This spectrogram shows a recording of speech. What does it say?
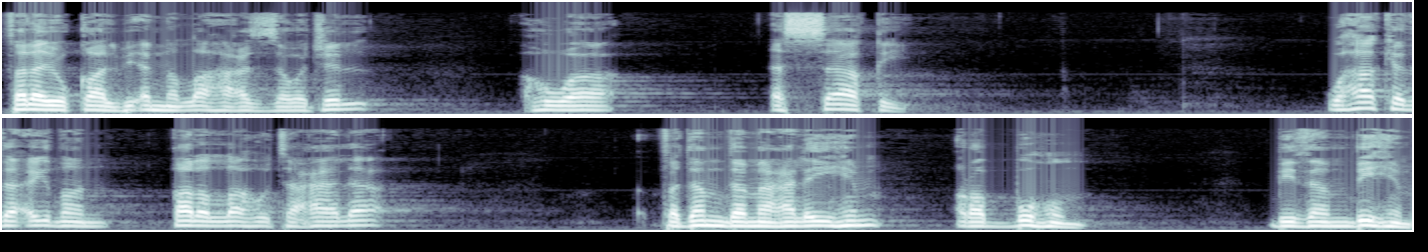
فلا يقال بأن الله عز وجل هو الساقي. وهكذا أيضا قال الله تعالى فدمدم عليهم ربهم بذنبهم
